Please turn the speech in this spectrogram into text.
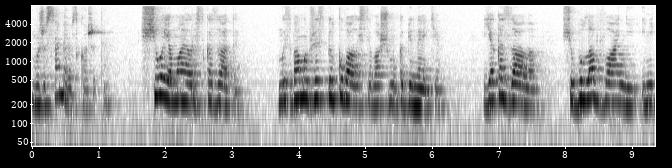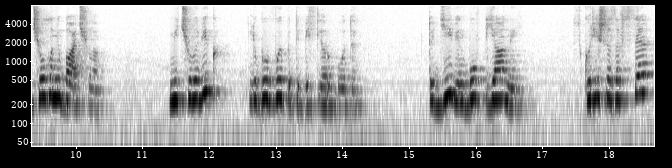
Може, самі розкажете? Що я маю розказати? Ми з вами вже спілкувалися в вашому кабінеті. Я казала, що була в ванні і нічого не бачила. Мій чоловік любив випити після роботи. Тоді він був п'яний. Скоріше за все,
